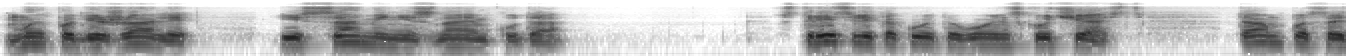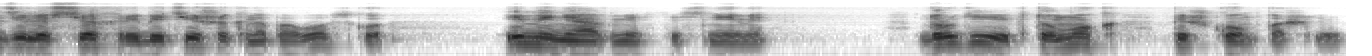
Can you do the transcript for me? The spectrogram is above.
Мы побежали и сами не знаем куда. Встретили какую-то воинскую часть, там посадили всех ребятишек на повозку и меня вместе с ними. Другие, кто мог, пешком пошли.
